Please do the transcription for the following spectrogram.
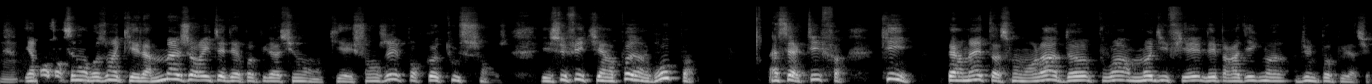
mm. il n'y a pas forcément besoin qu'il y ait la majorité des populations qui ait changé pour que tout change. Il suffit qu'il y ait un peu un groupe assez actifs qui permettent à ce moment-là de pouvoir modifier les paradigmes d'une population.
